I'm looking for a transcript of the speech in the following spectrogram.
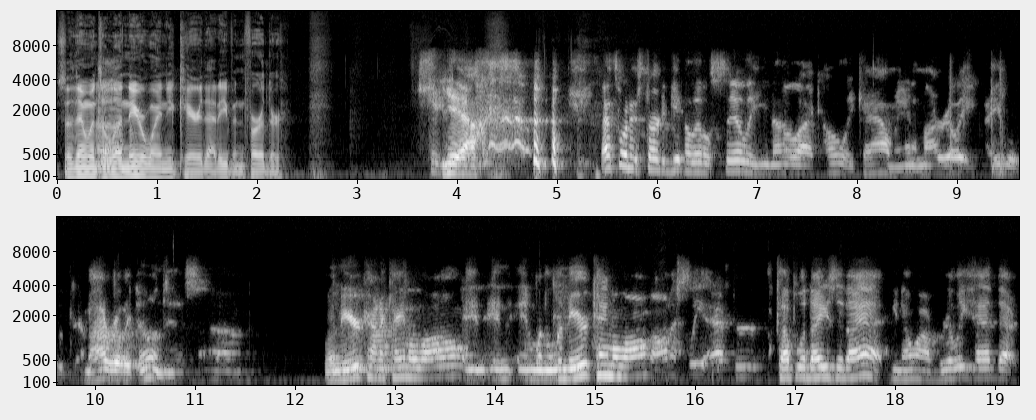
So then with the Uh, Lanier win, you carried that even further. Yeah. That's when it started getting a little silly, you know, like, holy cow, man, am I really able to, am I really doing this? Um, Lanier kind of came along, and, and, and when Lanier came along, honestly, after a couple of days of that, you know, I really had that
